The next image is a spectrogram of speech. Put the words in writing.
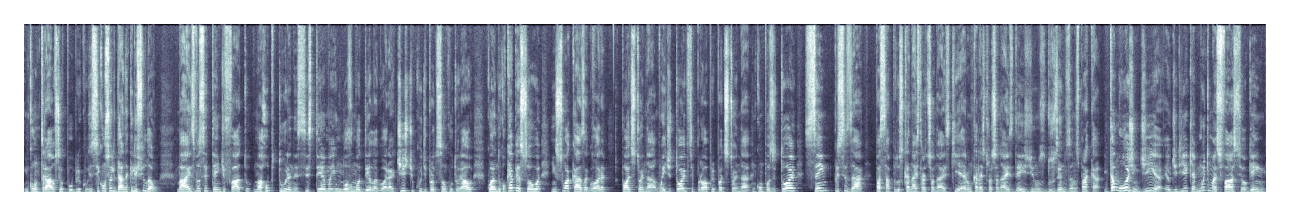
encontrar o seu público e se consolidar naquele filão. Mas você tem de fato uma ruptura nesse sistema e um novo modelo agora artístico de produção cultural, quando qualquer pessoa em sua casa agora pode se tornar um editor de si próprio, pode se tornar um compositor sem precisar passar pelos canais tradicionais, que eram canais tradicionais desde uns 200 anos para cá. Então, hoje em dia, eu diria que é muito mais fácil alguém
